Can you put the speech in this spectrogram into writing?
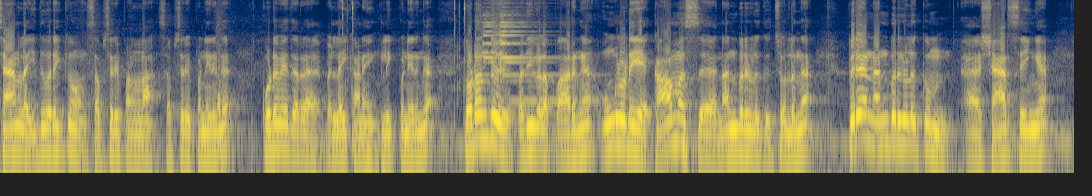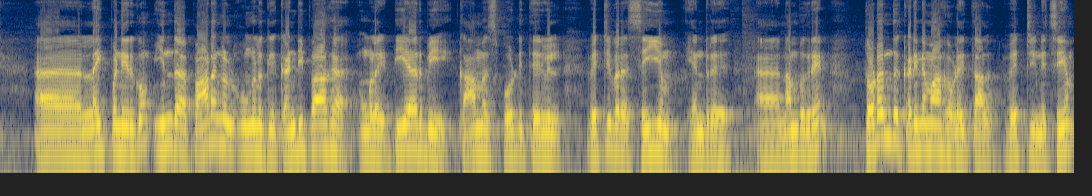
சேனலை இதுவரைக்கும் சப்ஸ்கிரைப் பண்ணலாம் சப்ஸ்கிரைப் பண்ணிடுங்க கூடவே தர பெல்லைக்கானையும் கிளிக் பண்ணிடுங்க தொடர்ந்து பதிவுகளை பாருங்கள் உங்களுடைய காமர்ஸ் நண்பர்களுக்கு சொல்லுங்கள் பிற நண்பர்களுக்கும் ஷேர் செய்யுங்க. லைக் பண்ணியிருக்கோம் இந்த பாடங்கள் உங்களுக்கு கண்டிப்பாக உங்களை டிஆர்பி காமர்ஸ் போட்டித் தேர்வில் வெற்றி பெற செய்யும் என்று நம்புகிறேன். தொடர்ந்து கடினமாக உழைத்தால் வெற்றி நிச்சயம்.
